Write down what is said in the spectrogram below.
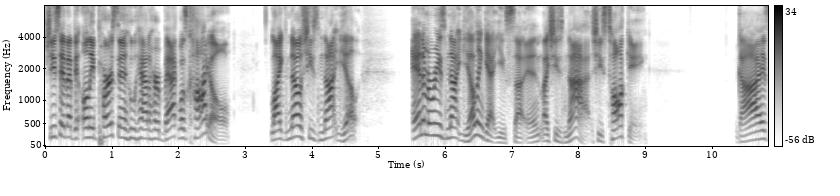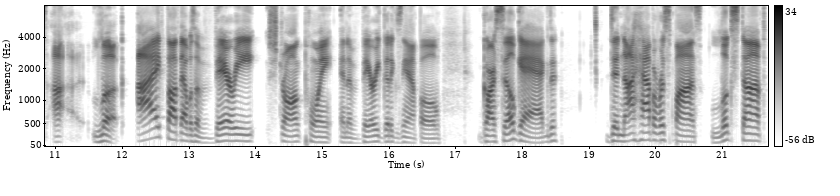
She said that the only person who had her back was Kyle. Like, no, she's not yelling. Anna Marie's not yelling at you, Sutton. Like, she's not. She's talking. Guys, I, look, I thought that was a very strong point and a very good example. Garcelle gagged, did not have a response, looked stumped,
